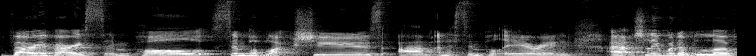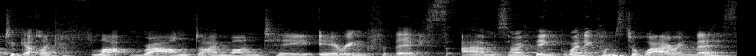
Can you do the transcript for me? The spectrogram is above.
very, very simple, simple black shoes um, and a simple earring. I actually would have loved to get like a flat round diamante earring for this. Um, so I think when it comes to wearing this,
